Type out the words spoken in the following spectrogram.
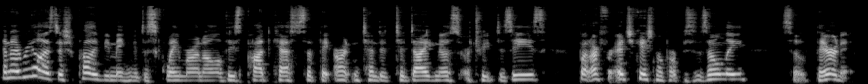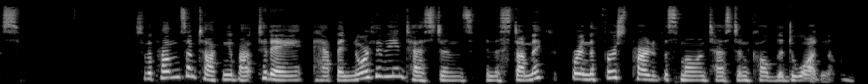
And I realized I should probably be making a disclaimer on all of these podcasts that they aren't intended to diagnose or treat disease, but are for educational purposes only. So there it is. So the problems I'm talking about today happen north of the intestines, in the stomach, or in the first part of the small intestine called the duodenum.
